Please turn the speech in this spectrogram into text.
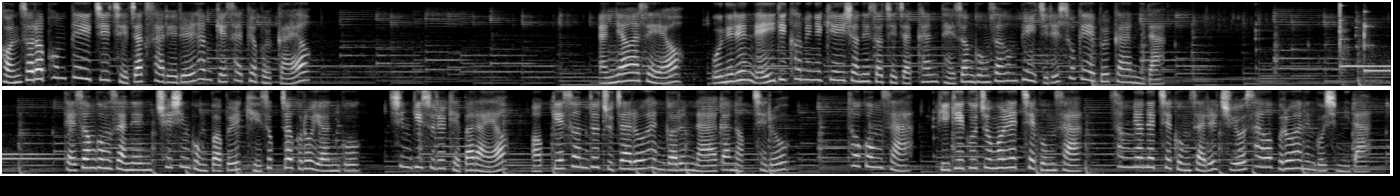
건설업 홈페이지 제작 사례를 함께 살펴볼까요? 안녕하세요. 오늘은 AD 커뮤니케이션에서 제작한 대성공사 홈페이지를 소개해볼까 합니다. 대성공사는 최신 공법을 계속적으로 연구, 신기술을 개발하여 업계 선두 주자로 한 걸음 나아간 업체로 토공사, 비계구 조물 해체 공사, 성면 해체 공사를 주요 사업으로 하는 곳입니다.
